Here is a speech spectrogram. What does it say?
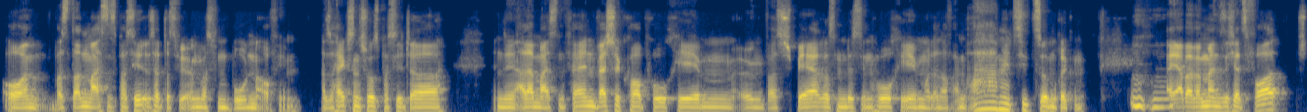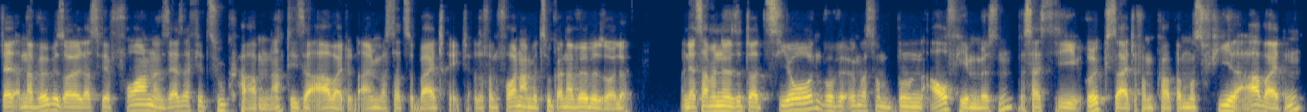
Und was dann meistens passiert, ist halt, dass wir irgendwas vom Boden aufheben. Also Hexenschuss passiert da in den allermeisten Fällen Wäschekorb hochheben, irgendwas Schweres ein bisschen hochheben und dann auf einmal, ah, mir zieht so im Rücken. Mhm. Ja, aber wenn man sich jetzt vorstellt an der Wirbelsäule, dass wir vorne sehr, sehr viel Zug haben nach dieser Arbeit und allem, was dazu beiträgt. Also von vorne haben wir Zug an der Wirbelsäule. Und jetzt haben wir eine Situation, wo wir irgendwas vom Boden aufheben müssen. Das heißt, die Rückseite vom Körper muss viel arbeiten.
